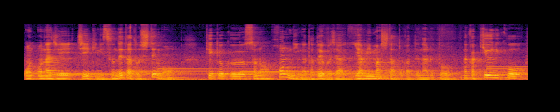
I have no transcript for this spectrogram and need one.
同じ地域に住んでたとしても結局その本人が例えばじゃあ辞みましたとかってなるとなんか急にこ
